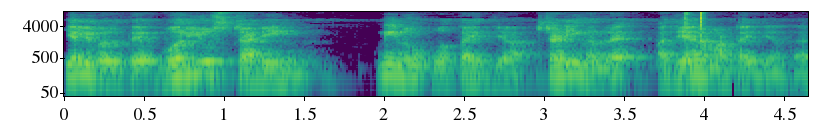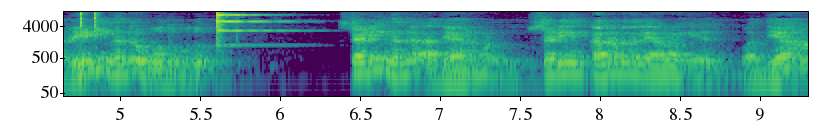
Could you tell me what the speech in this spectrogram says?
ಎಲ್ಲಿ ಬರುತ್ತೆ? ವರ್ ಯು ಸ್ಟಡಿಂಗ್ ನೀನು ಓದ್ತಾ ಇದೆಯಾ ಸ್ಟಡಿಂಗ್ ಅಂದ್ರೆ ಅಧ್ಯಯನ ಮಾಡ್ತಾ ಇದೆಯಾ ಅಂತ. ರೀಡಿಂಗ್ ಅಂದ್ರೆ ಓದುವುದು. ಸ್ಟಡಿಂಗ್ ಅಂದ್ರೆ ಅಧ್ಯಯನ ಮಾಡುವುದು. ಸ್ಟಡಿಂಗ್ ಕನ್ನಡದಲ್ಲಿ ಯಾರು ಹಾಗೆ ಅಧ್ಯಯನ,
